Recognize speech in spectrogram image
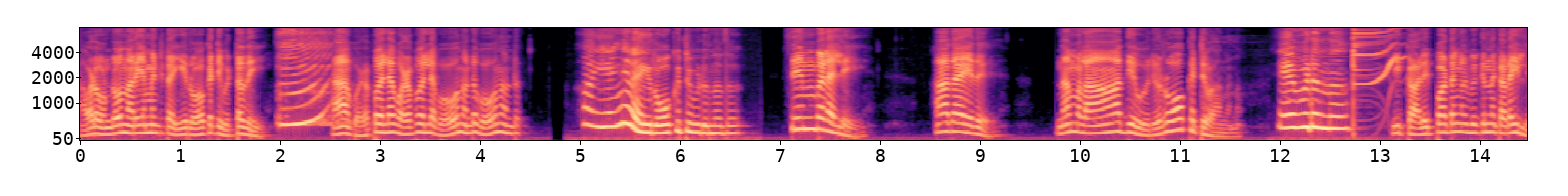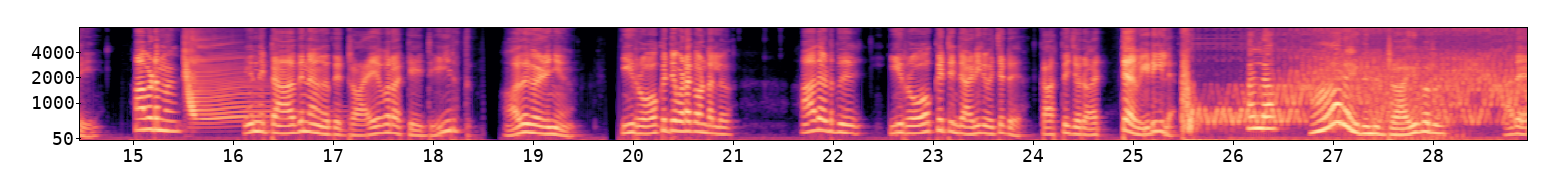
അവിടെ ഉണ്ടോന്ന് അറിയാൻ വേണ്ടിട്ടാ ഈ റോക്കറ്റ് വിട്ടതേ. ആ കുഴപ്പമില്ല കുഴപ്പമില്ല. പോകുന്നുണ്ട് പോകുന്നുണ്ട്. ആ എങ്ങനെയാ ഈ റോക്കറ്റ് വിടുന്നത്? സിമ്പിൾ അല്ലേ അതായത് നമ്മൾ ആദ്യം ഒരു റോക്കറ്റ് വാങ്ങണം. എവിടുന്ന്? ഈ കളിപ്പാട്ടങ്ങൾ വിൽക്കുന്ന കടയില്ലേ? അവിടുന്ന്. എന്നിട്ട് അതിനകത്ത് ഡ്രൈവറെ കയറ്റി ഇരുത്തും. അത് കഴിഞ്ഞ് ഈ റോക്കറ്റ് ഇവിടെ ഉണ്ടല്ലോ. അതെടുത്ത് ഈ റോക്കറ്റിന്റെ അടിയിൽ വെച്ചിട്ട് കത്തിച്ചൊരു ഒറ്റ വിടിയില്ല അല്ല ആരാ ഇതിന്റെ ഡ്രൈവർ അതെ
